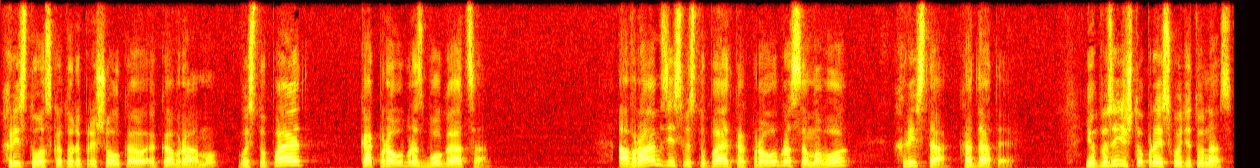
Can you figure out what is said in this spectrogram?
Христос, который пришел к Аврааму, выступает как прообраз Бога Отца. Авраам здесь выступает как прообраз самого Христа, ходатая. И вот посмотрите, что происходит у нас.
